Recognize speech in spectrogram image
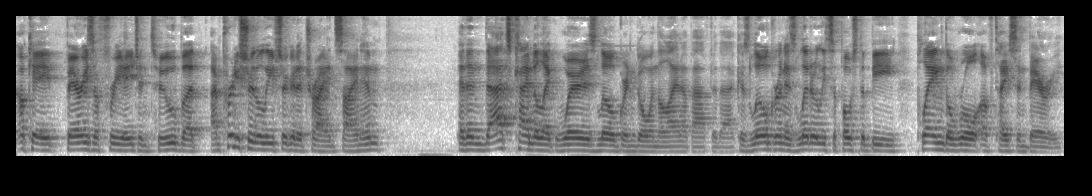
okay, Barrie's a free agent too, but I'm pretty sure the Leafs are going to try and sign him. And then that's kind of like where is Liljegren go in the lineup after that? Because Liljegren is literally supposed to be playing the role of Tyson Barrie.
